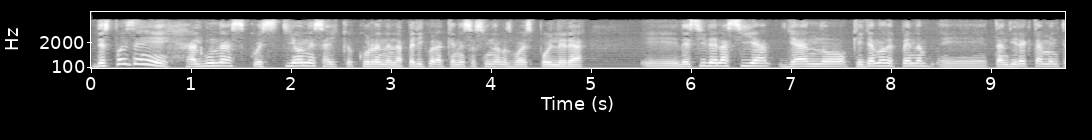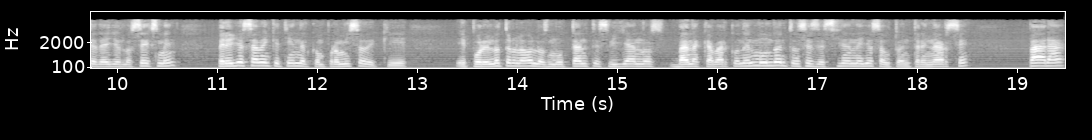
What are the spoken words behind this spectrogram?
Después de algunas cuestiones ahí que ocurren en la película, que en eso sí no los voy a spoilerar, eh, decide la CIA ya no, que ya no dependan eh, tan directamente de ellos los X-Men, pero ellos saben que tienen el compromiso de que eh, por el otro lado los mutantes villanos van a acabar con el mundo, entonces deciden ellos autoentrenarse para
